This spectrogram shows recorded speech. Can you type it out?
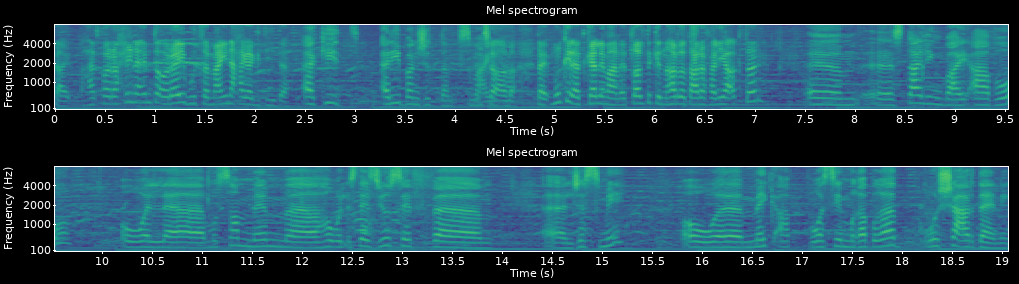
طيب هتفرحينا إمتى قريب وتسمعينا حاجة جديدة أكيد قريبا جدا تسمعيها إن شاء الله طيب ممكن أتكلم عن إطلالتك النهارده نتعرف عليها أكتر styling by أفو والمصمم آه، هو الأستاذ يوسف آه، الجسمي وميك أب وسيم غبغب والشعر داني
